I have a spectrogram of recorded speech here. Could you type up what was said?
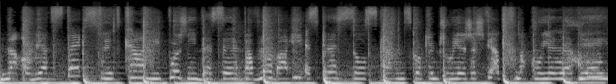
Na obiad steak z frytkami Później deser, pawlowa i espresso Z każdym skokiem czuję, że świat smakuje lepiej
